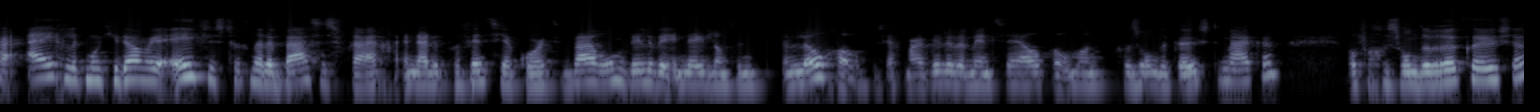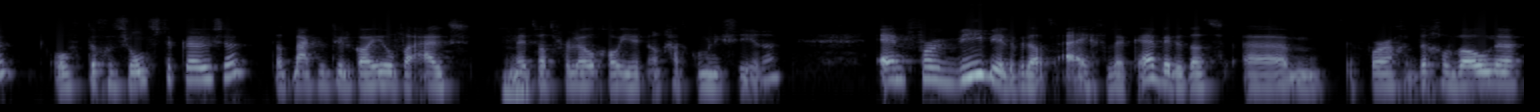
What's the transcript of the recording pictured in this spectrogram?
Maar eigenlijk moet je dan weer eventjes terug naar de basisvraag en naar het preventieakkoord. Waarom willen we in Nederland een, een logo? Zeg maar, willen we mensen helpen om een gezonde keuze te maken? Of een gezondere keuze? of de gezondste keuze. Dat maakt natuurlijk al heel veel uit hmm. met wat voor logo je dan gaat communiceren. En voor wie willen we dat eigenlijk? Hè? Willen we dat um, voor de gewone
